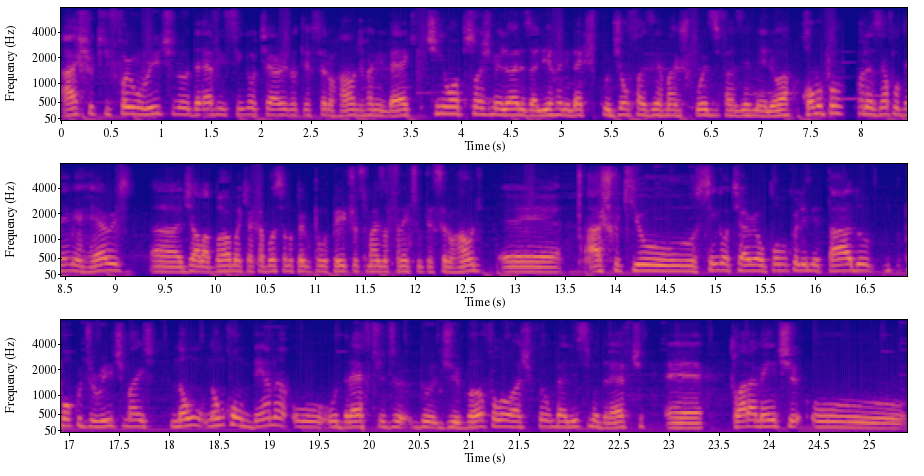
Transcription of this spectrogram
Acho que foi um reach no Devin Singletary no terceiro round, running back. Tinham opções melhores ali, running backs podiam fazer mais coisas e fazer melhor. Como, por exemplo, o Damian Harris, uh, de Alabama, que acabou sendo pego pelo Patriots mais à frente no terceiro round. É, acho que o Singletary é um pouco limitado, um pouco de reach, mas não, não condena o, o draft de, do, de Buffalo. Acho que foi um belíssimo draft. É, claramente o,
